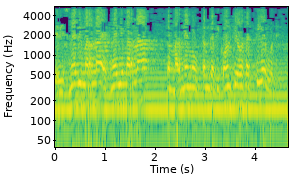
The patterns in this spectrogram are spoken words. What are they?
फिर इसमें भी मरना, इसमें भी मरना तो मरने में उत्तम गति कौन सी हो सकती है, वो देखो।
